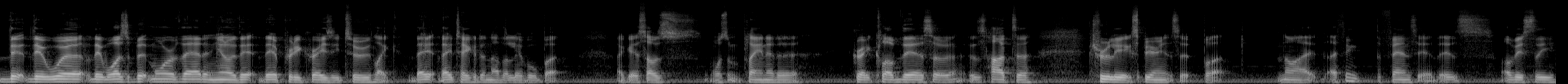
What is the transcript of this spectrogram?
there, there were there was a bit more of that, and you know they're they're pretty crazy too. Like they they take it another level, but I guess I was wasn't playing at a great club there, so it was hard to truly experience it. But no, I I think the fans there. There's obviously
